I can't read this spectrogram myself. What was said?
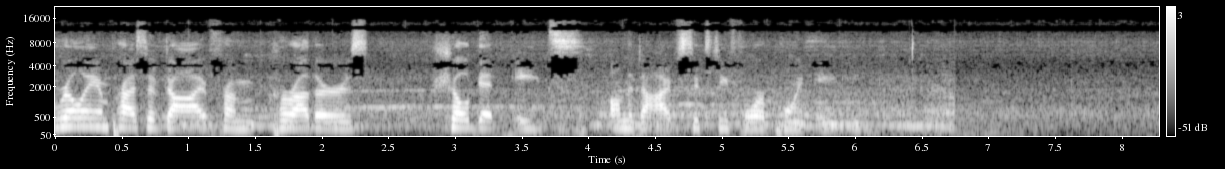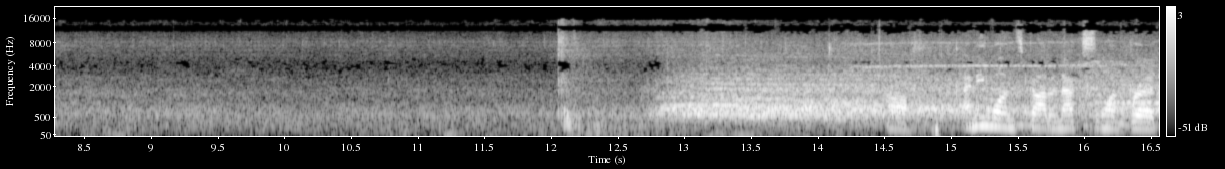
really impressive dive from Carruthers. She'll get eights on the dive, 64.80. One's got an excellent rip.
